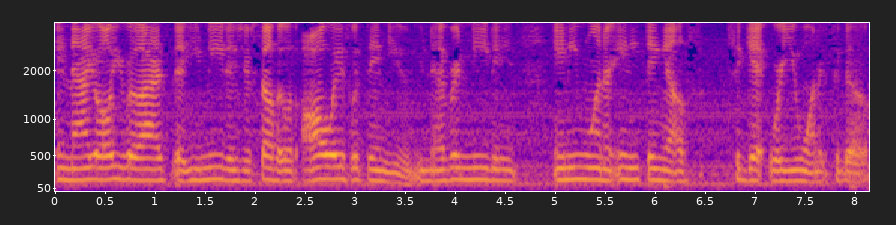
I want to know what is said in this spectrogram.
And now you, all you realize that you need is yourself. It was always within you. You never needed anyone or anything else to get where you wanted to go.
